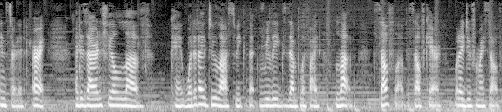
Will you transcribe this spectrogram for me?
inserted. All right. I desire to feel love. Okay. What did I do last week that really exemplified love, self love, self care? What did I do for myself?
